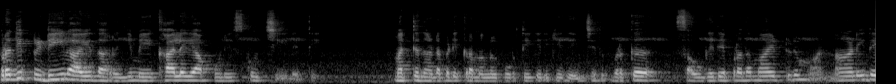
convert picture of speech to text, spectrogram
പ്രതി പിടിയിലായതറിഞ്ഞ് മേഘാലയ പോലീസ് കൊച്ചിയിലെത്തി. മറ്റ് നടപടിക്രമങ്ങൾ പൂർത്തീകരിക്കുകയും ചെയ്തു. ഇവർക്ക് സൗകര്യപ്രദമായിട്ടൊരു മണ്ണാണിത്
